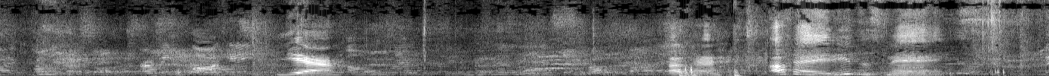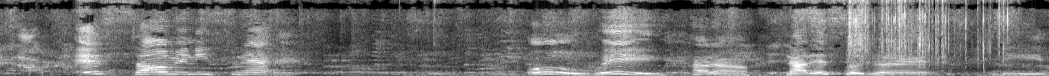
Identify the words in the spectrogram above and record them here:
Pants don't have back pockets. That it's real awkward. Yeah. Okay. Okay, these are snacks. It's so many snacks. Oh, wait. Hold on. Now, this look good. These.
